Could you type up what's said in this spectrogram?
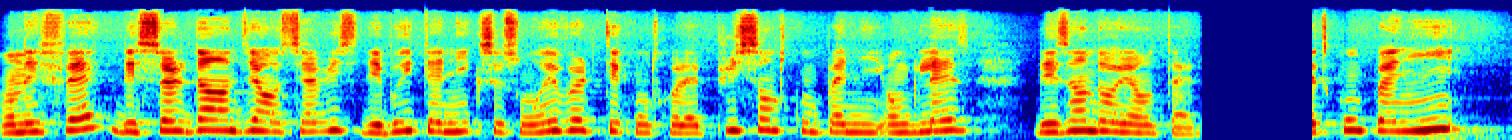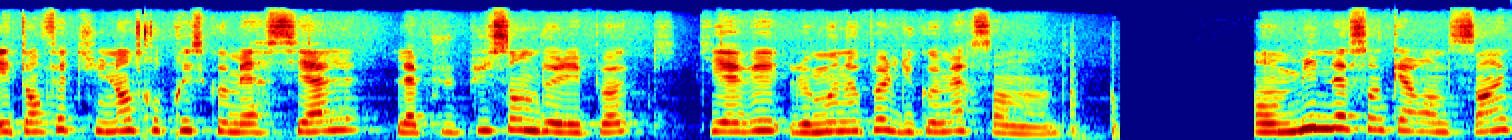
En effet, des soldats indiens au service des Britanniques se sont révoltés contre la puissante compagnie anglaise des Indes orientales. Cette compagnie est en fait une entreprise commerciale la plus puissante de l'époque qui avait le monopole du commerce en Inde. En 1945,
